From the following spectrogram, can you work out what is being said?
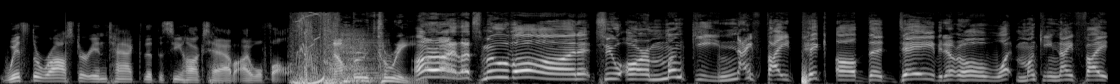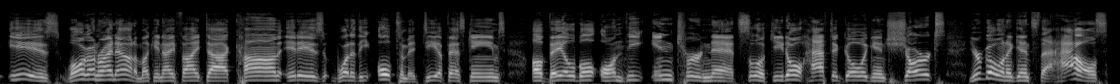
with the roster intact that the Seahawks have, I will follow. Number three. All right, let's move on to our monkey knife fight pick of the day. If you don't know what monkey knife fight is, log on right now to monkeyknifefight.com. It is one of the ultimate DFS games available on the internet. So look, you don't have to go against sharks. You're going against the house.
